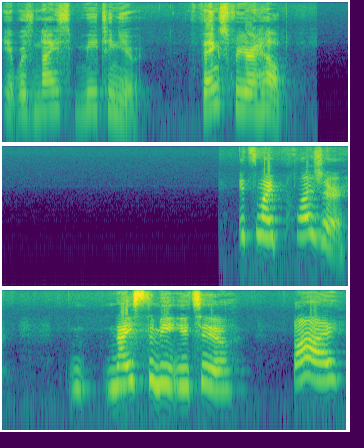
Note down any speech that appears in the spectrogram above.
It was nice meeting you. Thanks for your help. It's my pleasure. N- nice to meet you too. Bye.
